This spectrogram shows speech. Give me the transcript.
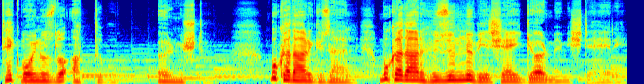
Tek boynuzlu attı bu. Ölmüştü. Bu kadar güzel, bu kadar hüzünlü bir şey görmemişti Harry.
